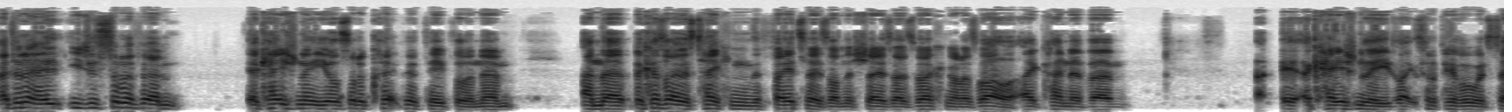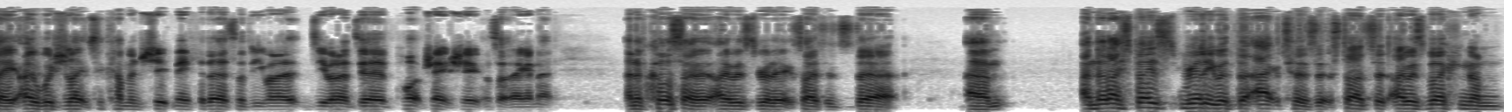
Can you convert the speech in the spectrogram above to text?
I don't know, you just sort of um, occasionally you'll sort of click with people and um, and uh, because I was taking the photos on the shows I was working on as well, I kind of um, occasionally like sort of people would say, "Oh, would you like to come and shoot me for this, or do you want to do you want to do a portrait shoot or something?" And, and of course, I, I was really excited to do it. Um, and then I suppose really with the actors, it started. I was working on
